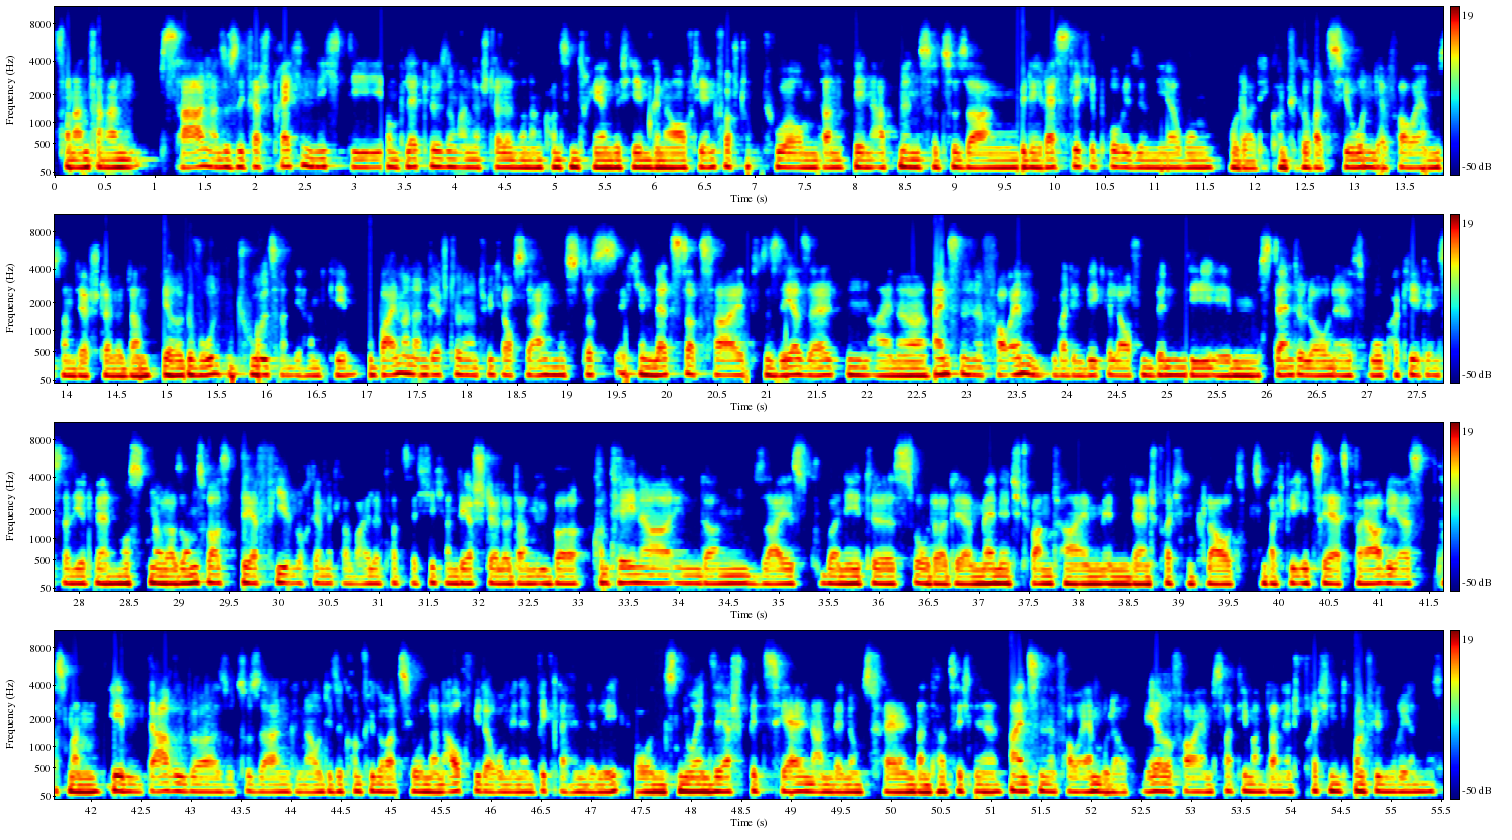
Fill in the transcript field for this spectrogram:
von Anfang an sagen. Also Sie versprechen nicht die Komplettlösung an der Stelle, sondern konzentrieren sich eben genau auf die Infrastruktur, um dann den Admins sozusagen für die restliche Provisionierung oder die Konfiguration der VMs an der Stelle dann ihre gewohnten Tools an die Hand geben. Wobei man an der Stelle natürlich auch sagen muss, dass ich in letzter Zeit sehr selten eine einzelne VM über den Weg gelaufen bin, die eben standalone ist, wo Pakete installiert werden mussten oder sonst was. Sehr viel wird ja mittlerweile tatsächlich an der Stelle dann über Container in dann, sei es Kubernetes oder der Managed Runtime in der entsprechenden Cloud, zum Beispiel ECS bei AWS, dass man eben darüber sozusagen genau diese Konfiguration dann auch wiederum in Entwicklerhände legt und nur in sehr speziellen Anwendungsfällen dann tatsächlich eine einzelne VM oder auch mehrere VMs hat, die man dann entsprechend konfigurieren muss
